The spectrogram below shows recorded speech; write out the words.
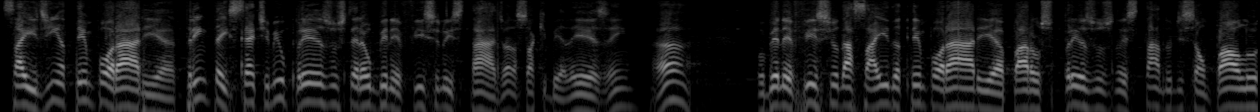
Saidinha temporária. 37 mil presos terão benefício no estádio. Olha só que beleza, hein? Hã? O benefício da saída temporária para os presos no estado de São Paulo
